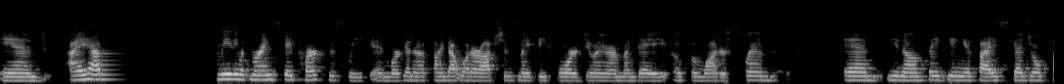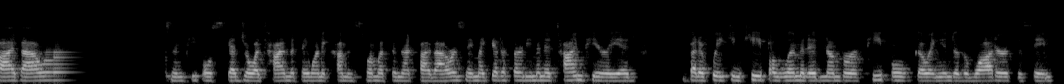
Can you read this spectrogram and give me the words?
And I have meeting with Moraine State Park this week, and we're going to find out what our options might be for doing our Monday open water swims. And, you know, I'm thinking if I schedule five hours and people schedule a time that they want to come and swim within that five hours, they might get a 30 minute time period. But if we can keep a limited number of people going into the water at the same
